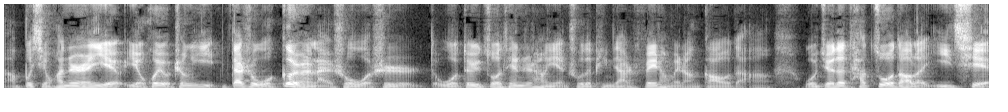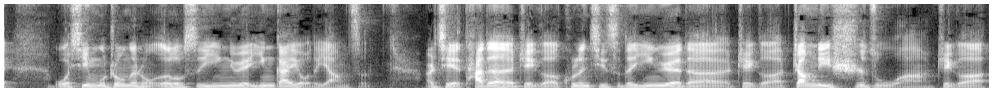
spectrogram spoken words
啊，不喜欢的人也也会有争议。但是我个人来说，我是我对昨天这场演出的评价是非常非常高的啊，我觉得他做到了一切我心目中那种俄罗斯音乐应该有的样子。而且他的这个库伦齐斯的音乐的这个张力十足啊，这个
